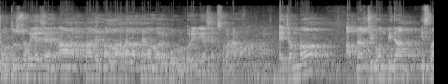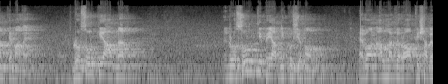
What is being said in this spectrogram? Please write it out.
সন্তুষ্ট হয়েছেন আর তাদেরকে আল্লাহ তালা তেমনভাবে কবুল করে নিয়েছেন সুবাহান এই জন্য আপনার জীবন বিধান ইসলামকে মানে। রসুলকে আপনার, রসুলকে পেয়ে আপনি খুশি হন এবং আল্লাহকে রব হিসাবে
